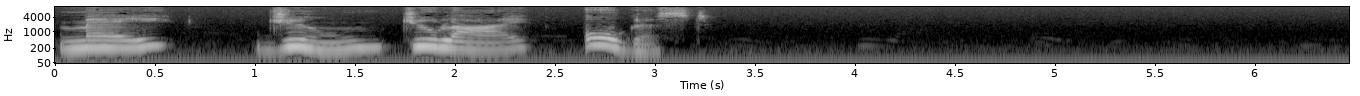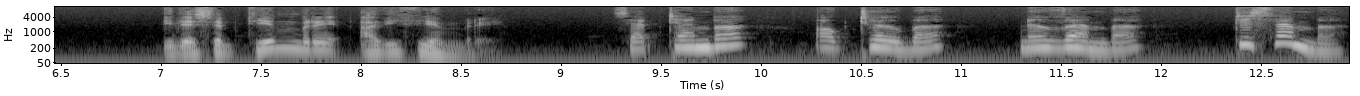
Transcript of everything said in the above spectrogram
May, June, July, August. Y de septiembre a diciembre. September, October, November, December.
